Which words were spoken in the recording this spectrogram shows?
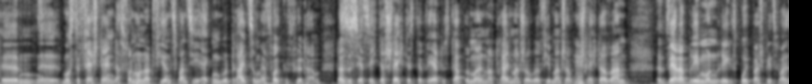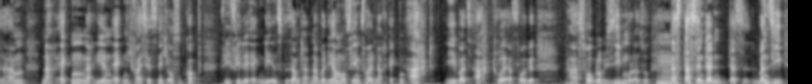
ähm, äh, musste feststellen, dass von 124 Ecken nur drei zum Erfolg geführt haben. Das ist jetzt nicht der schlechteste Wert. Es gab immerhin noch drei Mannschaften oder vier Mannschaften, die schlechter waren. Äh, Werder Bremen und Regensburg beispielsweise haben nach Ecken, nach ihren Ecken, ich weiß jetzt nicht aus dem Kopf, wie viele Ecken die insgesamt hatten, aber die haben auf jeden Fall nach Ecken acht, jeweils acht Torerfolge. HSV, glaube ich, sieben oder so. Das, das sind dann, das, man sieht,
